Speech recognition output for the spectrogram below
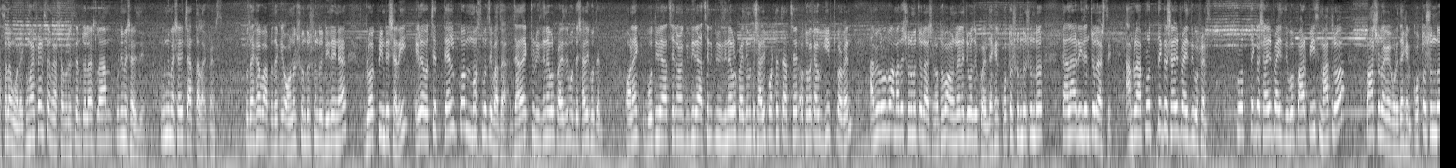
আসসালামু আলাইকুম হাই ফ্রেন্ডস আমি আশাফুল ইসলাম চলে আসলাম পূর্ণিমা শাড়িতে পূর্ণিমা শাড়ি চারতলায় ফ্রেন্ডস তো দেখাবো আপনাদেরকে অনেক সুন্দর সুন্দর ডিজাইনার ব্লক প্রিন্টের শাড়ি। এগুলো হচ্ছে তেল কম মচমচে বাজা। যারা একটু রিজনেবল প্রাইসের মধ্যে শাড়ি খুঁজেন, অনেক বতিরা আছেন, অনেক দিদিরা আছেন, একটু রিজনেবল প্রাইসের মধ্যে শাড়ি পরতে চাচ্ছেন অথবা কাউকে গিফট করবেন, আমি বলব আমাদের শোরুমে চলে আসেন অথবা অনলাইনে যোগাযোগ করেন। দেখেন কত সুন্দর সুন্দর কালার ডিজাইন চলে আসছে। আমরা প্রত্যেকটা শাড়ির প্রাইস দিব ফ্রেন্ডস প্রত্যেকটা শাড়ির প্রাইস দিব পার পিস মাত্র পাঁচশো টাকা করে। দেখেন কত সুন্দর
